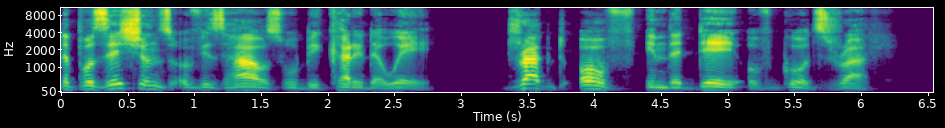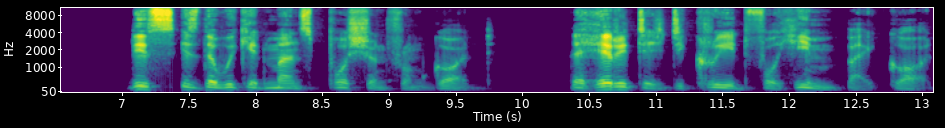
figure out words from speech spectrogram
The possessions of his house will be carried away, dragged off in the day of God's wrath. This is the wicked man's portion from God, the heritage decreed for him by God.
